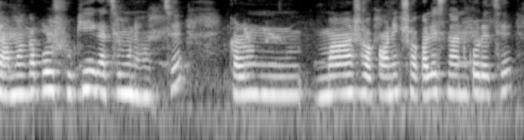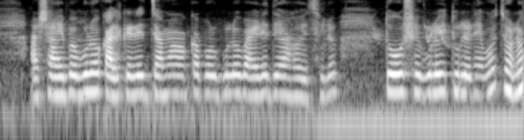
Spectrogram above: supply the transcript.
জামা কাপড় শুকিয়ে গেছে মনে হচ্ছে। কারণ মা অনেক সকালে স্নান করেছে, আর সাহেবাবুরও কালকের জামা কাপড়গুলো বাইরে দেওয়া হয়েছিল। তো সেগুলোই তুলে নেব, চলো।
